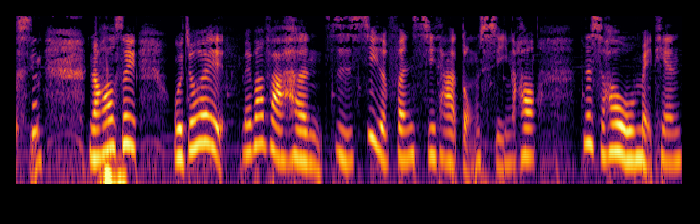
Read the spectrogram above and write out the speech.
型，然后所以我就会没办法很仔细的分析他的东西，然后那时候我每天。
